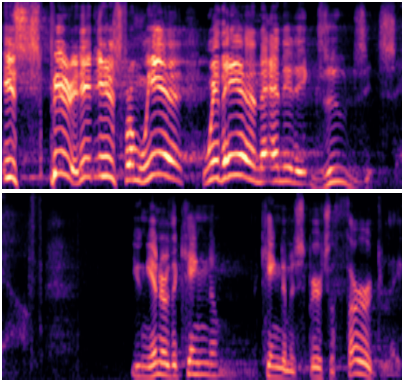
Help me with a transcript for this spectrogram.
is spirit. It is from within and it exudes itself. You can enter the kingdom. The kingdom is spiritual. Thirdly,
